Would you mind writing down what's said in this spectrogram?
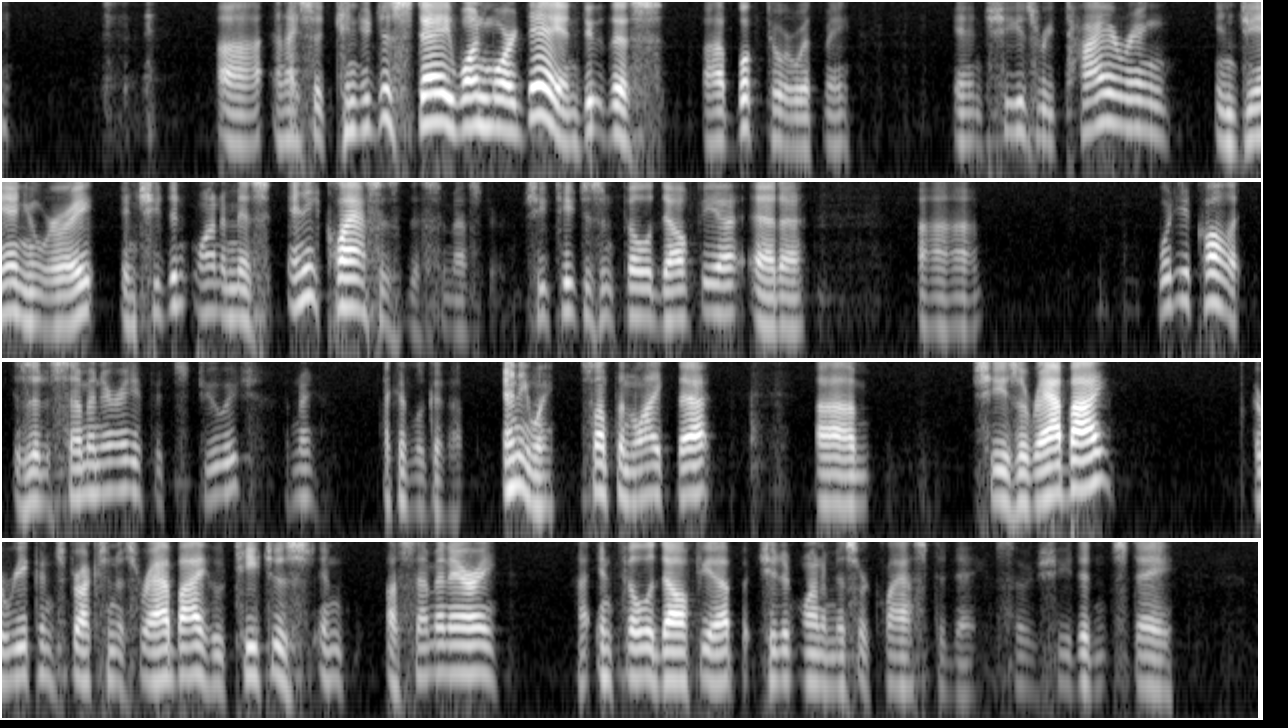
uh, and I said, Can you just stay one more day and do this uh, book tour with me? And she's retiring in January, and she didn't want to miss any classes this semester. She teaches in Philadelphia at a, uh, what do you call it? Is it a seminary if it's Jewish? Not, i could look it up. Anyway, something like that. Um, she's a rabbi, a Reconstructionist rabbi who teaches in a seminary uh, in Philadelphia, but she didn't want to miss her class today, so she didn't stay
